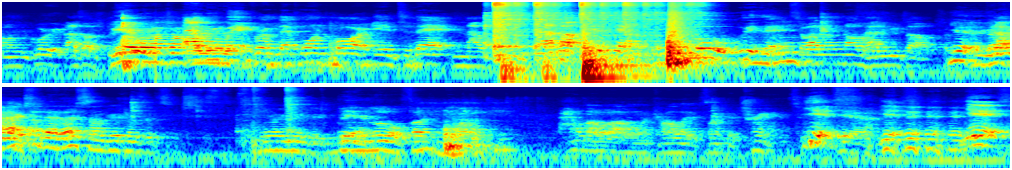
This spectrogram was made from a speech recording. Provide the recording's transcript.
on record, I saw. the- Yeah, when I How we went from that one part into that, and I was, and I thought this sounds cool with that, mm-hmm. so I don't know how you thought. so. Yeah, But yeah, I actually, that does sound good because it's, you know, you do your Yeah. little fucking, Hello, I don't know I want to call it. It's like a trance. Yes. Yeah. Yes. Yes,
